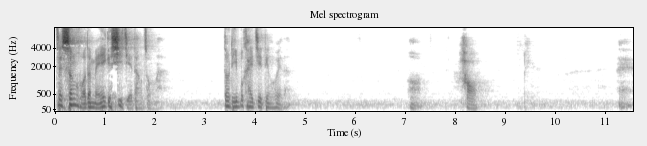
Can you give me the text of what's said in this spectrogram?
在生活的每一个细节当中啊。都离不开戒定慧的，哦，好，哎，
